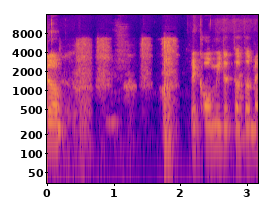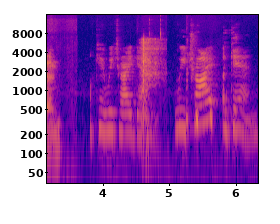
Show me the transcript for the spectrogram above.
no. They call me the turtle man. Okay, we try again. We try again.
